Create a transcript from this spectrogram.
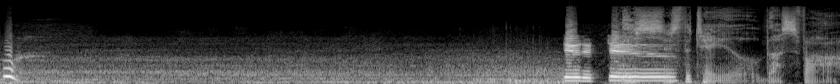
Whew. Do do do. This is the tale thus far.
